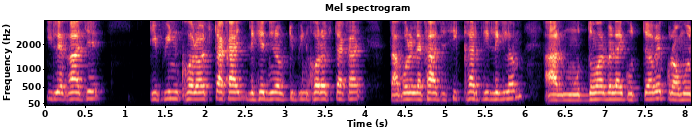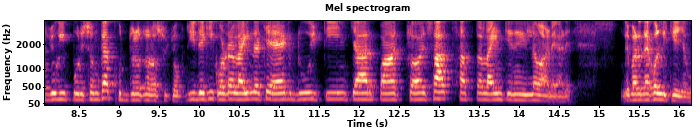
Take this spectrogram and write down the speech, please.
কী লেখা আছে? টিফিন খরচ টাকায় লিখে দিলাম টিফিন খরচ টাকায়। তারপরে লেখা আছে, শিক্ষার্থী লিখলাম, আর মধ্যমার বেলায় করতে হবে ক্রমযোগী পরিসংখ্যা ক্ষুদ্রতর সূচক দিয়ে দেখি কটা লাইন আছে, এক, দুই, তিন, চার, পাঁচ, ছয়, সাত, সাতটা লাইন টেনে নিলাম আড়ে আড়ে। এবারে দেখো লিখে যাব।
